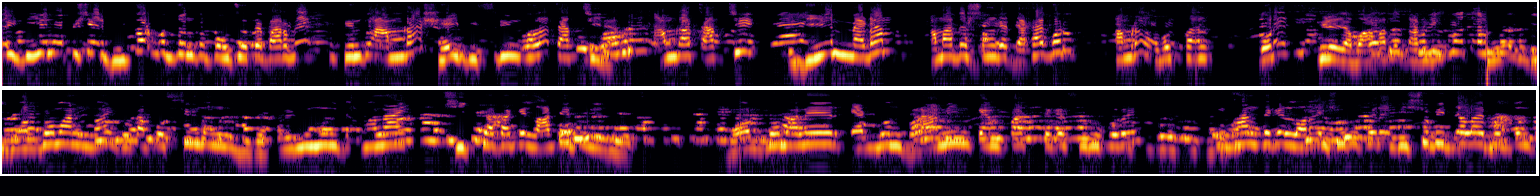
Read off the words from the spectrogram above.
ওই ডিএম অফিসের ভিতর পর্যন্ত পৌঁছতে পারবে, কিন্তু আমরা সেই বিশৃঙ্খলা চাচ্ছি না। আমরা চাচ্ছি ডিএম ম্যাডাম আমাদের সঙ্গে দেখা করুক, আমরা অবস্থান করে ফিরে যাব। আমাদের দাবি বর্ধমান নয় গোটা পশ্চিমবঙ্গ জুড়ে তৃণমূল জামানায় শিক্ষাটাকে লাটে তুলে দিয়েছে। বর্ধমানের একদম গ্রামীণ ক্যাম্পাস থেকে শুরু করে ওখান থেকে লড়াই শুরু করে বিশ্ববিদ্যালয় পর্যন্ত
